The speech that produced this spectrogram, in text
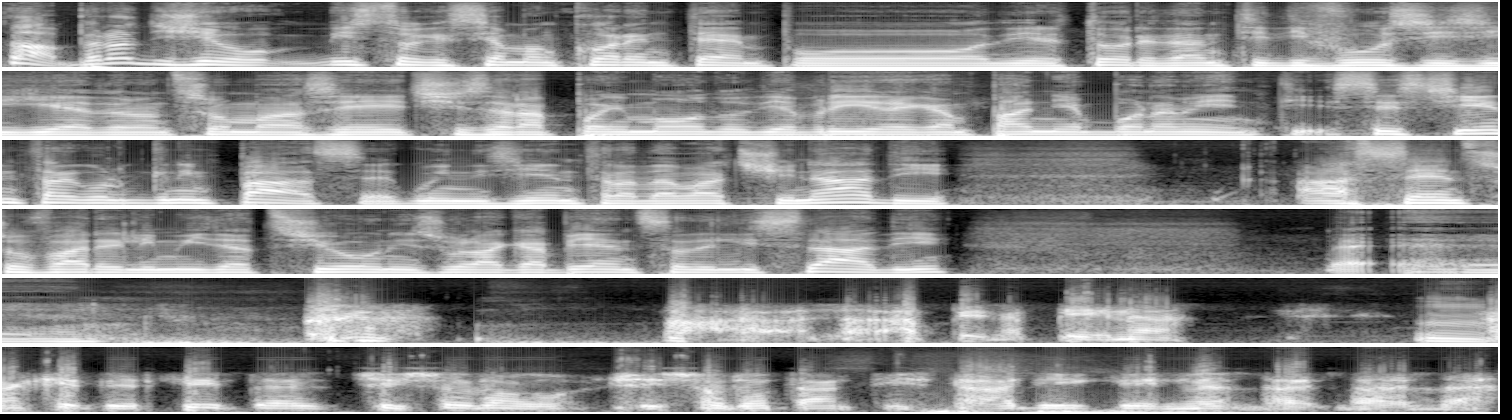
No, però dicevo, visto che siamo ancora in tempo, direttore, tanti tifosi si chiedono insomma se ci sarà poi modo di aprire campagne e abbonamenti. Se si entra col Green Pass, quindi si entra da vaccinati, ha senso fare limitazioni sulla capienza degli stati? Beh, eh... appena appena Mm. anche perché beh, ci, sono, ci, sono, tanti stadi che la, la, la,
